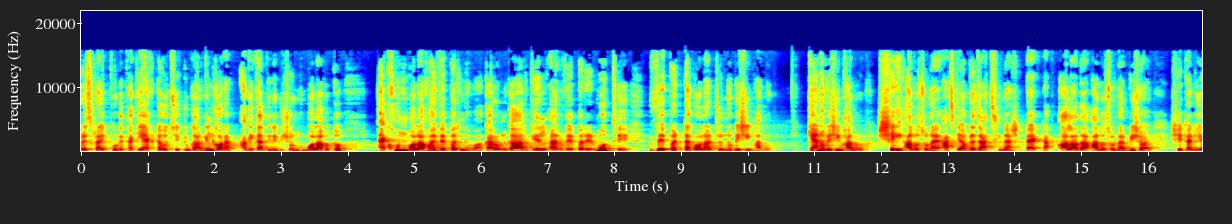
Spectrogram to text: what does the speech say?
প্রেসক্রাইব করে থাকি। একটা হচ্ছে একটু গার্গেল করা, আগেকার দিনে ভীষণ বলা হতো। এখন বলা হয় ভেপার নেওয়া, কারণ গার্গেল আর ভেপারের মধ্যে ভেপারটা গলার জন্য বেশি ভালো। কেন বেশি ভালো? সেই আলোচনায় আজকে আমরা যাচ্ছি না, সেটা একটা আলাদা আলোচনার বিষয়। সেটা নিয়ে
